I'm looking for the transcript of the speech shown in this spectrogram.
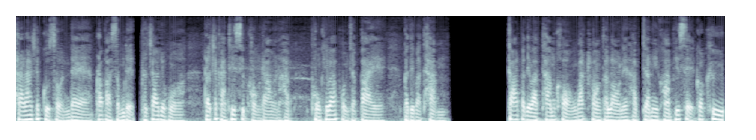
พระราชกุศลแด่พระบาทสมเด็จพระเจ้าอยู่หัวรัชกาลที่ 10 ของเรานะครับ ผมคิดว่าผมจะไปปฏิบัติธรรม การปฏิบัติธรรมของวัดคลองตะลองเนี่ยครับจะมีความพิเศษก็คือ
